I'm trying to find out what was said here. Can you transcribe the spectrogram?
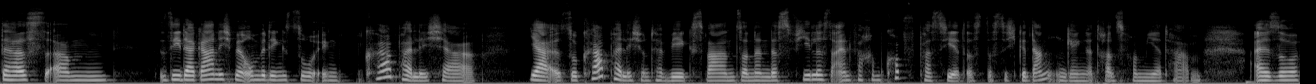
dass ähm, sie da gar nicht mehr unbedingt so in körperlicher ja, so körperlich unterwegs waren, sondern dass vieles einfach im Kopf passiert ist, dass sich Gedankengänge transformiert haben. Also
